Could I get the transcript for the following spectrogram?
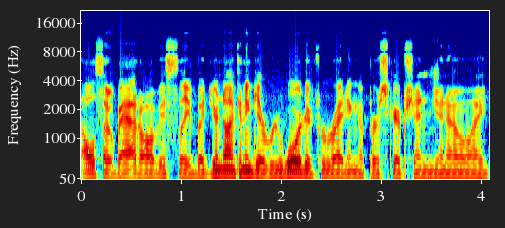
also bad, obviously. But you're not going to get rewarded for writing a prescription. You know like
